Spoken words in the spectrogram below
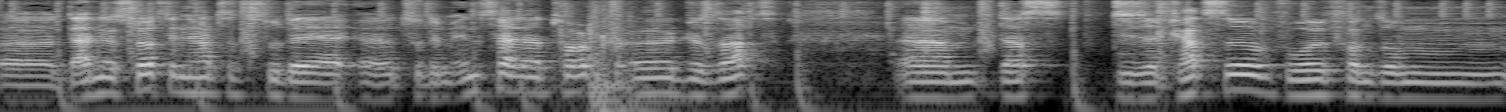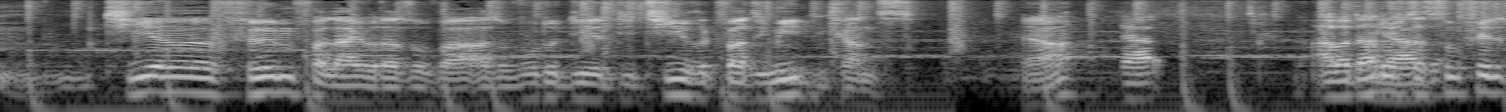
äh, Daniel Slottin hatte zu, der, äh, zu dem Insider-Talk äh, gesagt, ähm, dass diese Katze wohl von so einem Tierfilmverleih oder so war, also wo du dir die Tiere quasi mieten kannst. Ja. Ja, Aber dadurch, Ja, dass so viel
